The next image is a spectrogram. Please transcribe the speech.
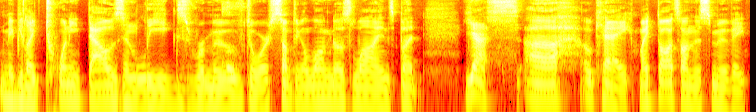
maybe like 20,000 leagues removed or something along those lines, but yes, uh okay, my thoughts on this movie.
